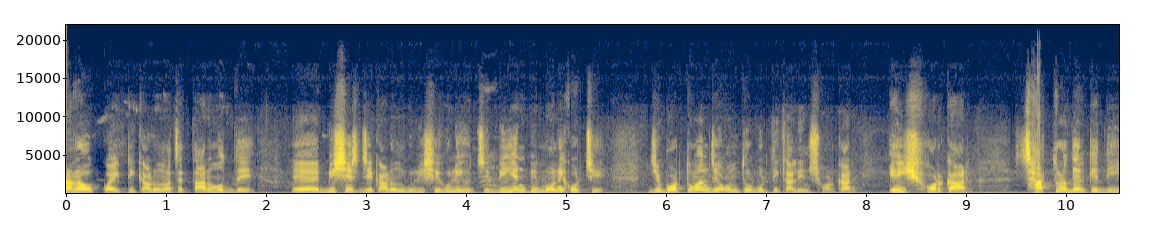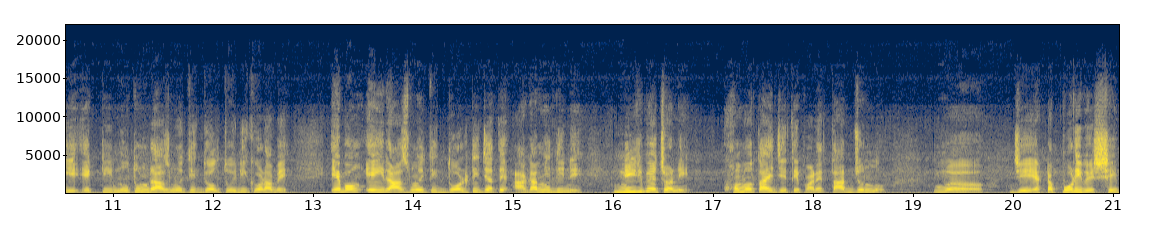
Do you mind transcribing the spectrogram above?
আরও কয়েকটি কারণ আছে। তার মধ্যে বিশেষ যে কারণগুলি, সেগুলি হচ্ছে বিএনপি মনে করছে যে বর্তমান যে অন্তর্বর্তীকালীন সরকার, এই সরকার ছাত্রদেরকে দিয়ে একটি নতুন রাজনৈতিক দল তৈরি করাবে এবং এই রাজনৈতিক দলটি যাতে আগামী দিনে নির্বাচনে ক্ষমতায় যেতে পারে, তার জন্য যে একটা পরিবেশ, সেই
